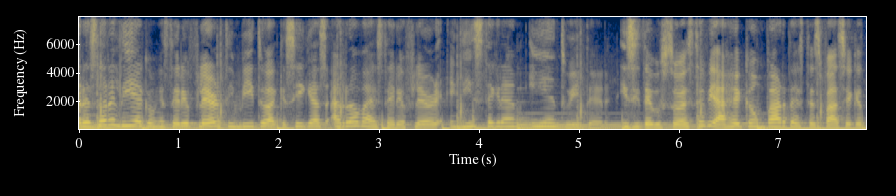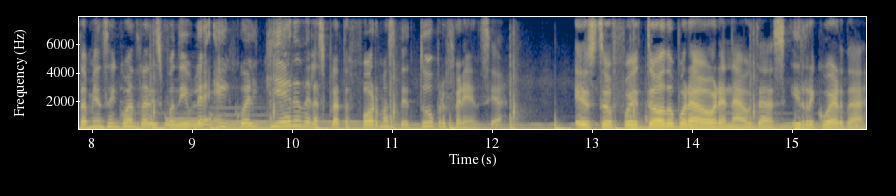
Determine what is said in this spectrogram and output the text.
Para estar al día con Stereo Flair, te invito a que sigas arroba Stereo Flair en Instagram y en Twitter. Y si te gustó este viaje, comparte este espacio que también se encuentra disponible en cualquiera de las plataformas de tu preferencia. Esto fue todo por ahora, nautas, y recuerda,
